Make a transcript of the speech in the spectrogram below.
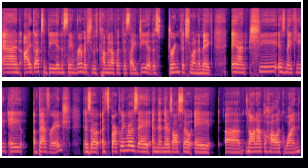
and I got to be in the same room as she was coming up with this idea, this drink that she wanted to make. And she is making a, a beverage. There's a, a sparkling rosé, and then there's also a uh, non-alcoholic one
